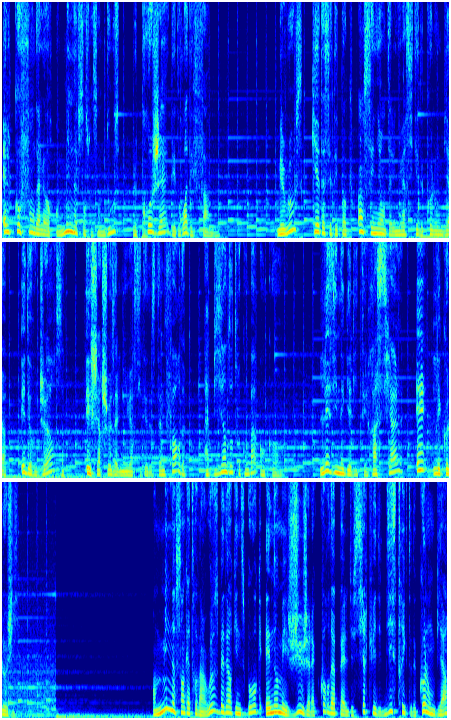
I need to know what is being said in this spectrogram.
Elle cofonde alors en 1972 le projet des droits des femmes. Mais Ruth, qui est à cette époque enseignante à l'université de Columbia et de Rutgers, et chercheuse à l'université de Stanford, a bien d'autres combats encore les inégalités raciales et l'écologie. En 1980, Ruth Bader Ginsburg est nommée juge à la Cour d'appel du circuit du district de Columbia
